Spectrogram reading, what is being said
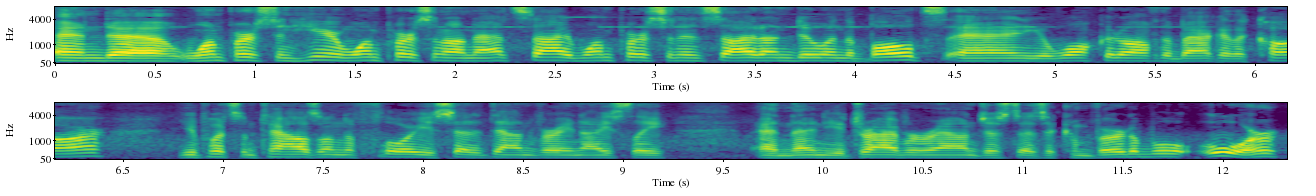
And uh, one person here, one person on that side, one person inside undoing the bolts, and you walk it off the back of the car. You put some towels on the floor, you set it down very nicely, and then you drive around just as a convertible, or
